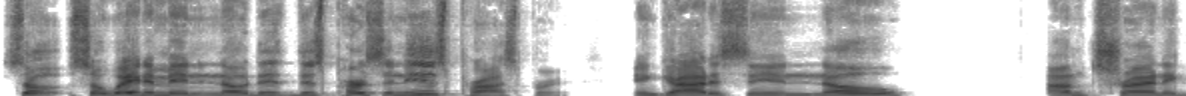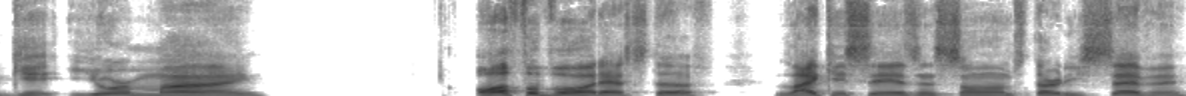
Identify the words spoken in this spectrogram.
so so wait a minute. No, this this person is prospering. And God is saying, "No, I'm trying to get your mind off of all that stuff." Like it says in Psalms 37,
